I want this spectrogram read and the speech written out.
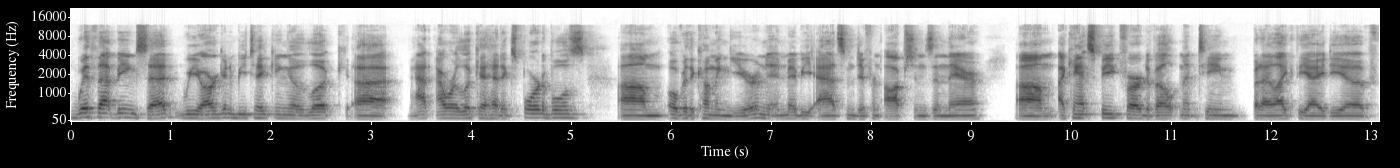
with that being said, we are going to be taking a look uh, at our look ahead exportables um, over the coming year and, and maybe add some different options in there. Um, I can't speak for our development team, but I like the idea of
